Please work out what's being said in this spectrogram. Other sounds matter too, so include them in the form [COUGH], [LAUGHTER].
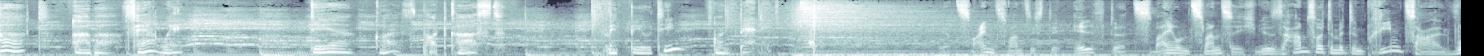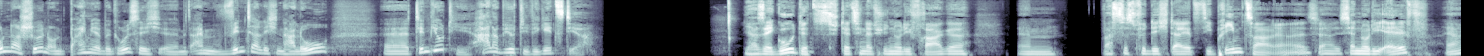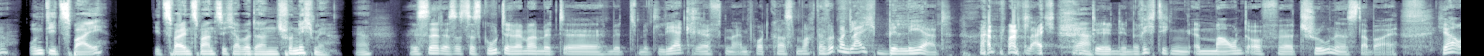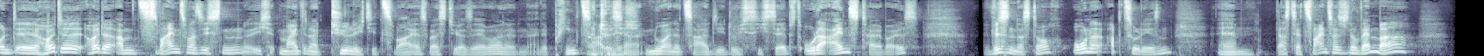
Hard, aber Fairway. Der Golf-Podcast mit Beauty und Benny. Der 22.11.22. Wir haben es heute mit den Primzahlen. Wunderschön. Und bei mir begrüße ich äh, mit einem winterlichen Hallo äh, den Beauty. Hallo Beauty, wie geht's dir? Ja, sehr gut. Jetzt stellt sich natürlich nur die Frage, ähm, was ist für dich da jetzt die Primzahl? Ja, ist ja, ist ja nur die 11, ja, und die 2, die 22 aber dann schon nicht mehr, ja. Wisst ihr, das ist das Gute, wenn man mit, äh, mit, mit Lehrkräften einen Podcast macht. Da wird man gleich belehrt. [LAUGHS] Hat man gleich ja. den, den richtigen Amount of uh, Trueness dabei. Ja, und äh, heute, heute am 22. Ich meinte natürlich die 2, das weißt du ja selber, denn eine Primzahl natürlich. ist ja nur eine Zahl, die durch sich selbst oder 1 teilbar ist. Wissen das doch, ohne abzulesen, ähm, dass der 22. November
